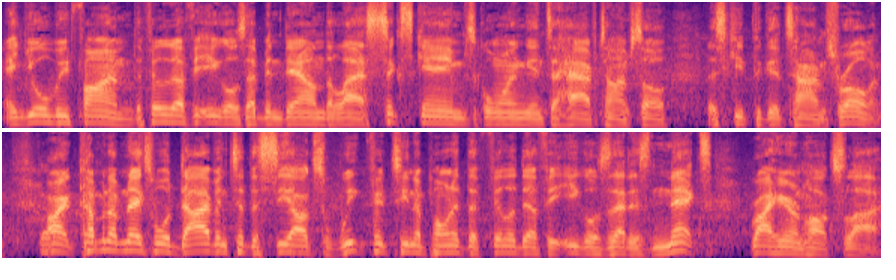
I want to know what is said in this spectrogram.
and you'll be fine. The Philadelphia Eagles have been down the last six games going into halftime, so let's keep the good times rolling. All right, coming up next, we'll dive into the Seahawks Week 15 opponent, the Philadelphia Eagles. That is next, right here on Hawks Live.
